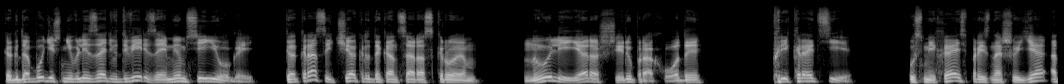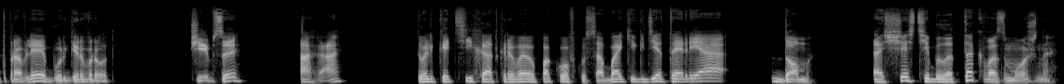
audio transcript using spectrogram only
Когда будешь не влезать в дверь, займемся йогой. Как раз и чакры до конца раскроем. Ну или я расширю проходы». «Прекрати!» Усмехаясь, произношу я, отправляя бургер в рот. «Чипсы?» «Ага». Только тихо открываю упаковку собаки где-то ря... дом. А счастье было так возможно.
